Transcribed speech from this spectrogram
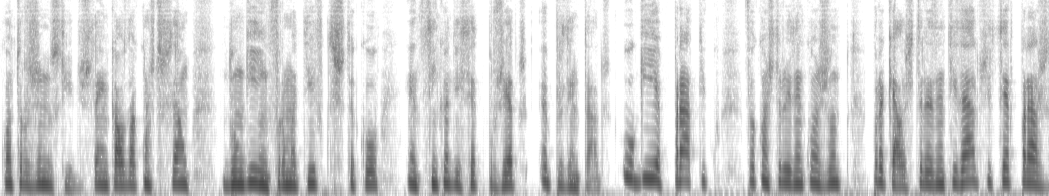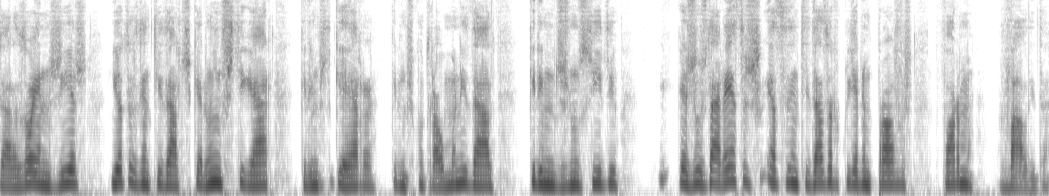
contra os Genocídios. Tem em causa a construção de um guia informativo que destacou entre 57 projetos apresentados. O guia prático foi construído em conjunto por aquelas três entidades e serve para ajudar as ONGs e outras entidades que queiram investigar crimes de guerra, crimes contra a humanidade, crime de genocídio, ajudar essas, essas entidades a recolherem provas de forma válida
